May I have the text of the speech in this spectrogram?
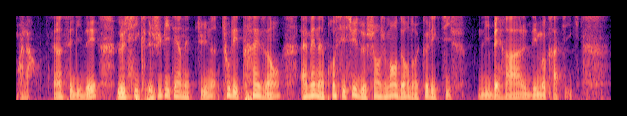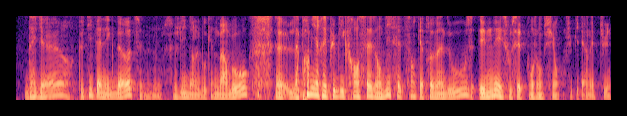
Voilà, c'est l'idée. Le cycle Jupiter-Neptune, tous les 13 ans, amène un processus de changement d'ordre collectif, libéral, démocratique. D'ailleurs, petite anecdote, ce que je lis dans le bouquin de Barbeau, euh, la première République française en 1792 est née sous cette conjonction, Jupiter-Neptune.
